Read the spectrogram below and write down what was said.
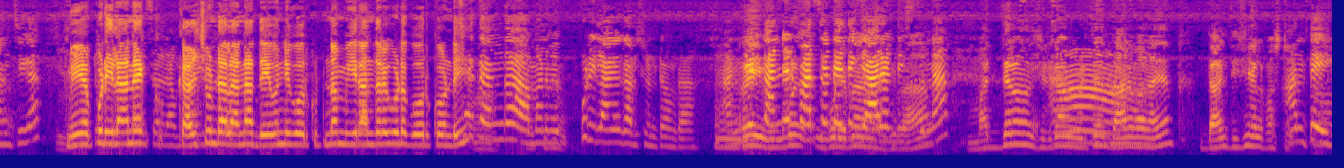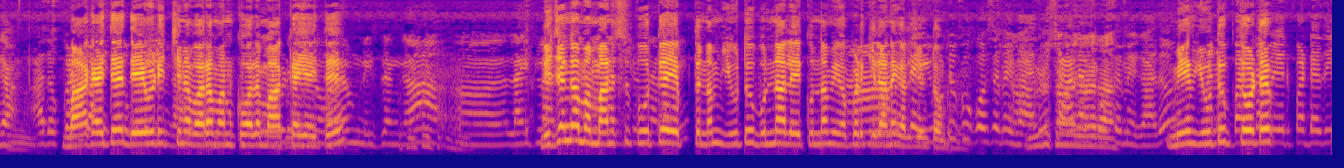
మంచిగా ఎప్పుడు ఇలానే కలిసి ఉండాలన్న దేవుణ్ణి కోరుకుంటున్నాం. మీరందరూ కూడా కోరుకోండి. ఖచ్చితంగా మనం ఎప్పుడు ఇలాగే కలిసి ఉంటాం రా హండ్రెడ్ పర్సెంట్ అయితే గ్యారంటీ ఇస్తున్నా. మధ్యలో పెడితే దాని వల్ల దాన్ని తీసేయాలి ఫస్ట్ అంతే ఇక. అదొక మాకైతే దేవుడిచ్చిన వరం అనుకోవాలి మా అక్కయ్య అయితే నిజంగా నిజంగా మా మనసు పూర్తిగా చెప్తున్నాం యూట్యూబ్ ఉన్నా లేకున్నా మేము ఎప్పటికి ఇలానే కలిసి ఉంటాం. యూట్యూబ్ కోసమే కాదు ఛానల్ కోసమే కాదు. మేము యూట్యూబ్ తోటే ఏర్పడ్డది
